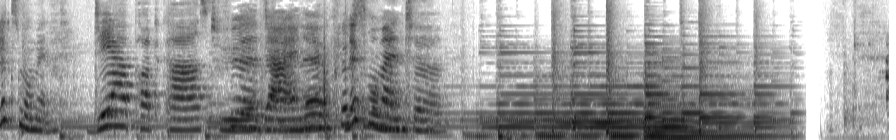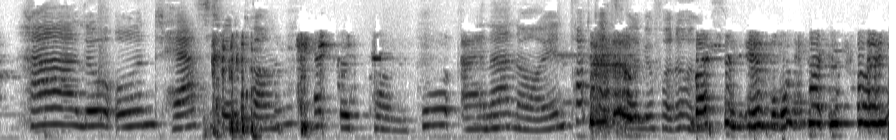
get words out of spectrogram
Glücksmoment. Der Podcast für, für deine Glücksmomente. Hallo und herzlich willkommen. Herzlich willkommen zu einer neuen Podcast-Folge von uns. Was ist denn Ihr runtergefallen?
